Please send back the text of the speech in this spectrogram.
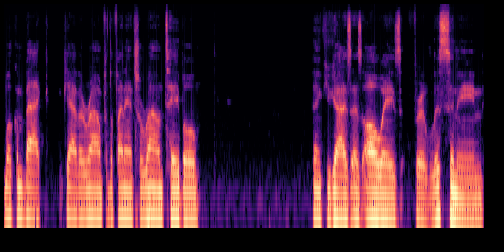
welcome back. Gather around for the financial roundtable. Thank you guys, as always, for listening.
